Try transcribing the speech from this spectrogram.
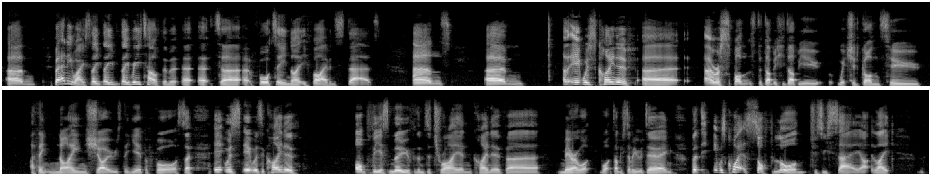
Um, but anyway, so they they, they retailed them at at, at, uh, at fourteen ninety five instead, and um, it was kind of uh, a response to WCW, which had gone to I think nine shows the year before. So it was it was a kind of obvious move for them to try and kind of uh, mirror what what WCW were doing. But it was quite a soft launch, as you say. Uh, like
